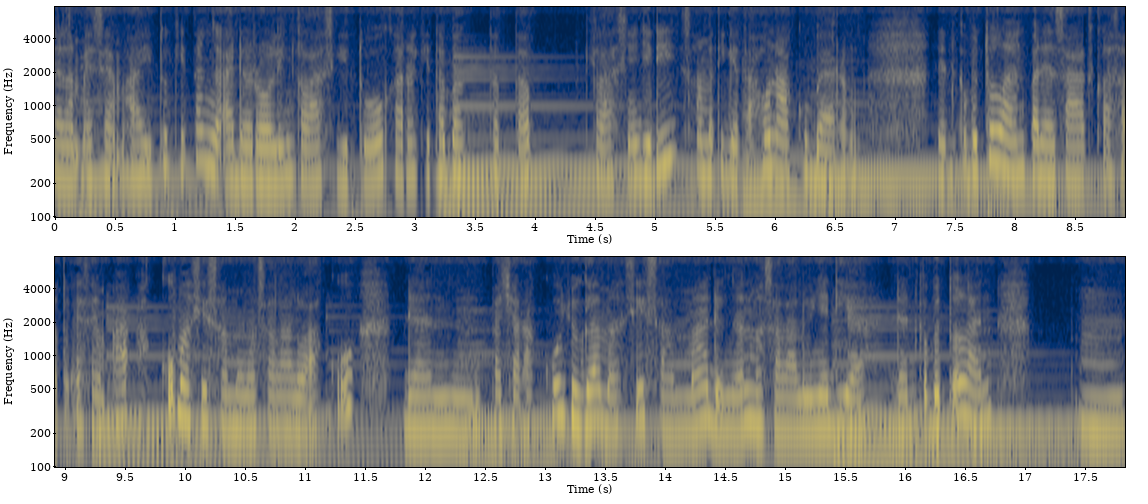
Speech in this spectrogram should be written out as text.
dalam SMA itu kita nggak ada rolling kelas gitu karena kita tetap kelasnya. Jadi selama tiga tahun aku bareng. Dan kebetulan pada saat kelas 1 SMA aku masih sama masa lalu aku dan pacar aku juga masih sama dengan masa lalunya dia. Dan kebetulan hmm,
